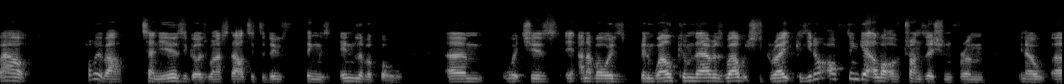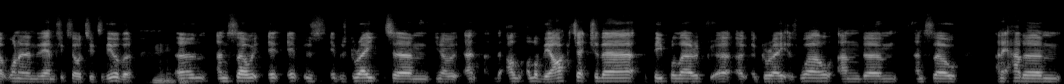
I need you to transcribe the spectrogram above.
about probably about 10 years ago is when I started to do things in Liverpool. Um, which is, and I've always been welcome there as well, which is great because you don't often get a lot of transition from, you know, uh, one end of the M602 to the other. Mm. Um, and so it, it, it, was it was great. Um, you know, I, I, love the architecture there. The people there are, are, are great as well. And um, and so and it had um,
